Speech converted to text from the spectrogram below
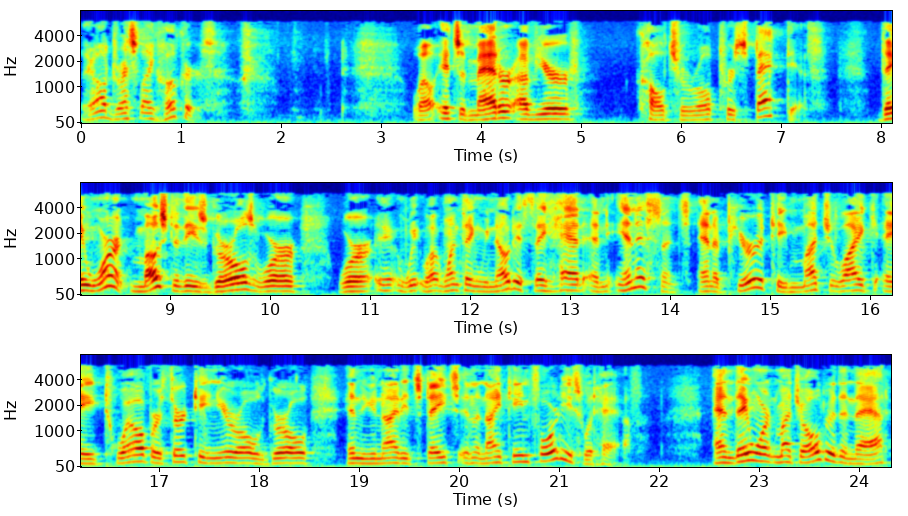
they all dress like hookers." well, it's a matter of your cultural perspective. They weren't. Most of these girls were were we, one thing we noticed they had an innocence and a purity much like a 12 or 13 year old girl in the United States in the 1940s would have. And they weren't much older than that,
